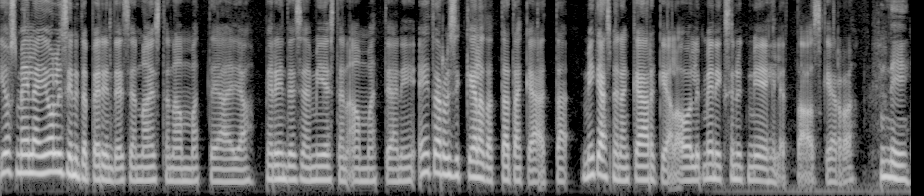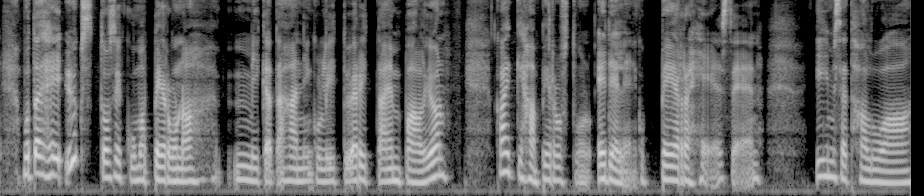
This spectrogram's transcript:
jos meillä ei olisi niitä perinteisiä naisten ammatteja ja perinteisiä miesten ammatteja, niin ei tarvitsisi kelata tätäkään, että mikäs meidän kärkiala oli, menikö se nyt miehille taas kerran. Niin, mutta hei, yksi tosi kuuma peruna, mikä tähän niin kuin liittyy erittäin paljon. Kaikkihan perustuu edelleen niin kuin perheeseen. Ihmiset haluaa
